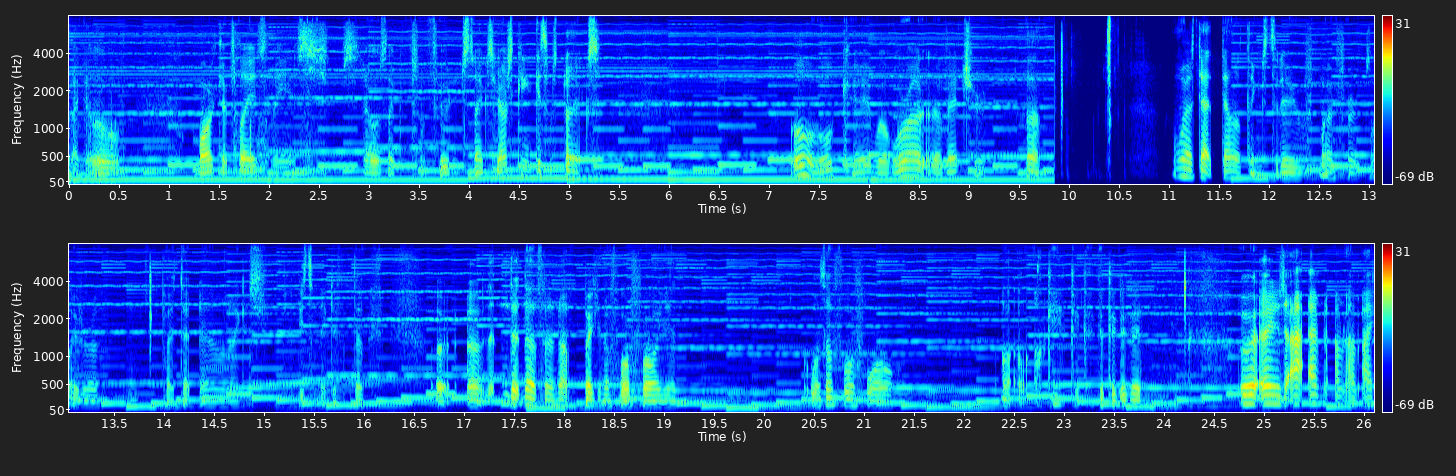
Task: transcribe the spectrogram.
like a little marketplace. I mean, it was like some food and snacks. So I'm just gonna get some snacks. Oh, okay, well, we're on an adventure. Huh. I'm gonna write that down things to do with my friends later on. Write that down, I guess. It'd be something different though. Uh, uh, nothing, I'm not breaking the fourth wall again. What's a fourth wall? Oh, okay, okay, good, good, good, good. I, I, I,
